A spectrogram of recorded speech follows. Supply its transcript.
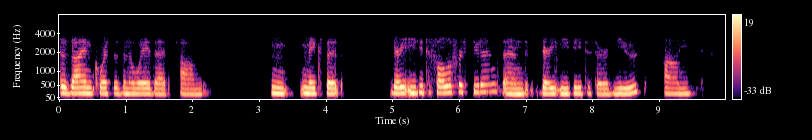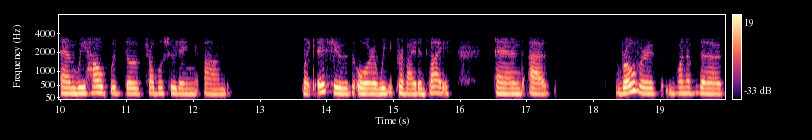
design courses in a way that um, makes it very easy to follow for students and very easy to sort of use. Um, and we help with those troubleshooting um, like issues or we provide advice. And as rovers, one of the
